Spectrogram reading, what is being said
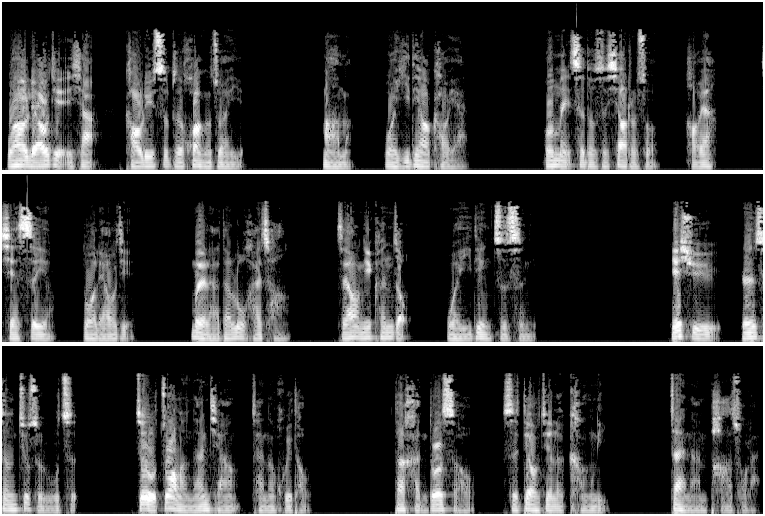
我要了解一下，考虑是不是换个专业。妈妈，我一定要考研。我每次都是笑着说：“好呀，先适应，多了解，未来的路还长，只要你肯走，我一定支持你。”也许人生就是如此。只有撞了南墙才能回头，但很多时候是掉进了坑里，再难爬出来。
